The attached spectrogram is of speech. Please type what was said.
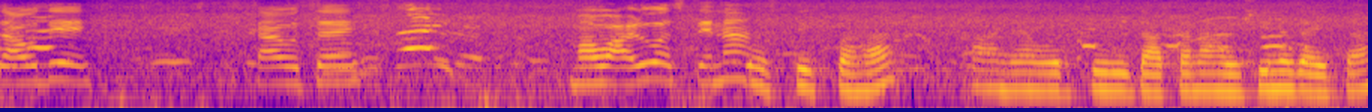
जाऊ दे. काय होतंय? मग वाळू असते ना? स्वस्तिक पहा पाण्यावरती जाताना हौशीनं जायचा.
